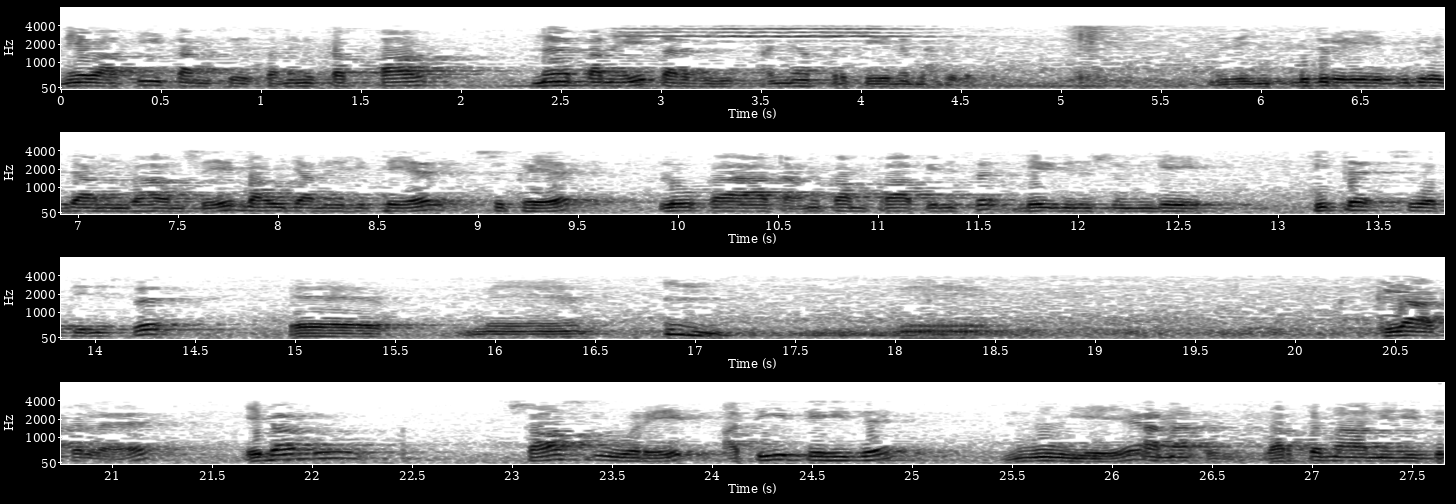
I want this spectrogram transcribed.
නේව අතීතං සේ සමනුකප්පාව නපනේ තරහි අඤ්ඤප්‍රතේන භගවත. ඉතින් බුදුරේ බුදුරජාණන් වහන්සේ බහුජන හිතය සුඛය ලෝකාට අනුකම්පා පිණිස දෙවි මිනිසුන්ගේ හිත සුව පිණිස මේ මේ ක්‍රියා කළ එබඳු ශාස්ත්‍රූවරේ අතීතයේද නූයේ අන වර්තමානයේද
